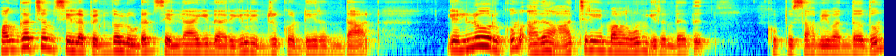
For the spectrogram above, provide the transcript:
பங்கஜம் சில பெண்களுடன் செல்லாயின் அருகில் நின்று கொண்டிருந்தாள். எல்லோருக்கும் அது ஆச்சரியமாகவும் இருந்தது. குப்புசாமி வந்ததும்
